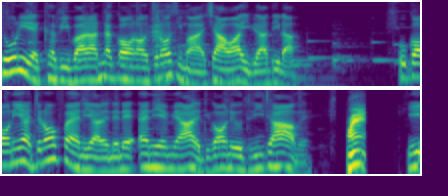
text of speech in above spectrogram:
ချိုးနေတဲ့ခက်ပီဘာရာနှစ်ကောင်တော့ကျွန်တော်စီမှာရှာသွားပြီဗျာတိလားဟိုကောင်လေးကကျွန်တော်ဖန်နေရတယ်နည်းနည်းအန်ရများတယ်ဒီကောင်တွေကိုသတိထားရမယ် ရေ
